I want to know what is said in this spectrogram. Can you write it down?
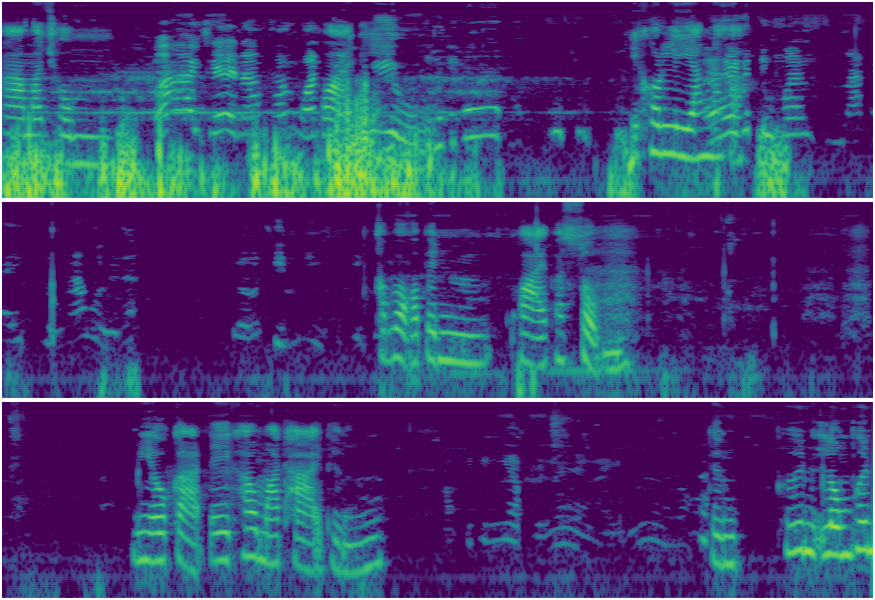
พา มาชมว้ายแช่น้ำทั้งวันควายที่อยู่ ที่เขาเลี้ยงนะให้คะกระจุงมันรักไอ้ลงน้ำหมดเลยนะเผื่อมันกินอยู่เขาบอกว่าเป็นควายผสม มีโอกาสได้เข้ามาถ่ายถึงคิดเงียบเลยนะยังไงเออถึงพื้นลงพื้น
